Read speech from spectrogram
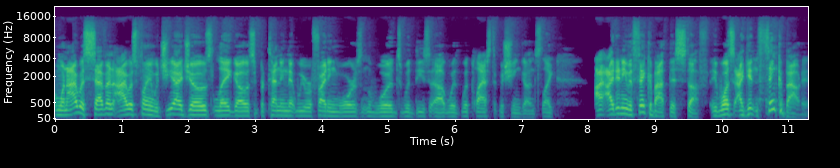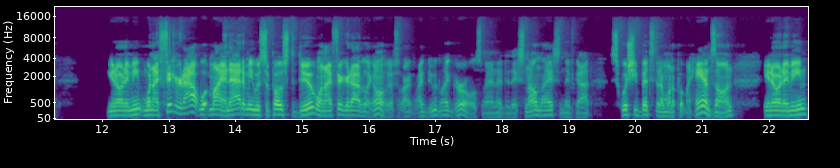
when I was seven, I was playing with GI Joes, Legos, and pretending that we were fighting wars in the woods with these uh, with with plastic machine guns. Like, I, I didn't even think about this stuff. It was I didn't think about it. You know what I mean? When I figured out what my anatomy was supposed to do, when I figured out, like, oh, this, I, I do like girls, man. They, they smell nice and they've got squishy bits that I want to put my hands on. You know what I mean?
